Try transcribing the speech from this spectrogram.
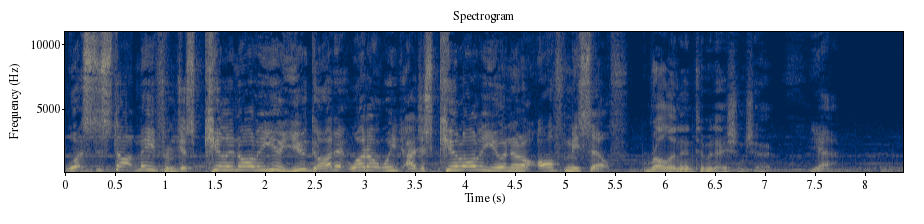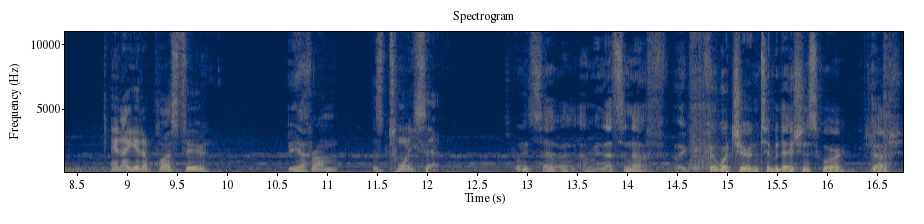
what's to stop me from just killing all of you? You got it. Why don't we? I just kill all of you and then I'll off myself. Roll an intimidation check. Yeah. And I get a plus two Yeah. from. This is 27. 27. I mean, that's enough. Like, c- what's your intimidation score, Josh?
